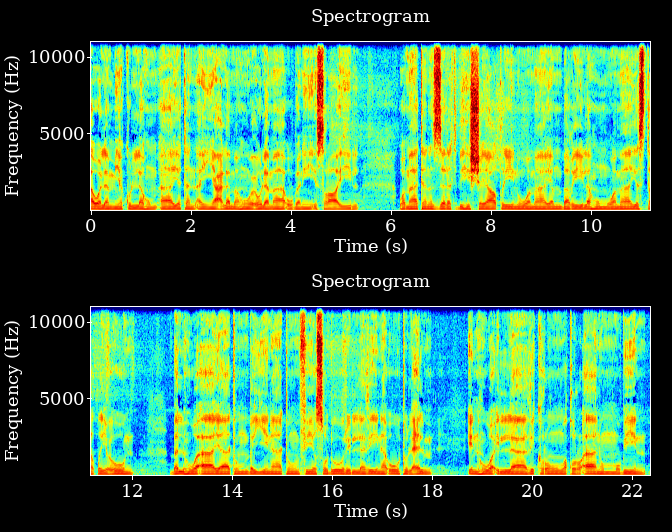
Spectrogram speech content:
أولم يكن لهم آية أن يعلمه علماء بني إسرائيل. وما تنزلت به الشياطين وما ينبغي لهم وما يستطيعون بل هو آيات بينات في صدور الذين أوتوا العلم إن هو إلا ذكر وقرآن مبين.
